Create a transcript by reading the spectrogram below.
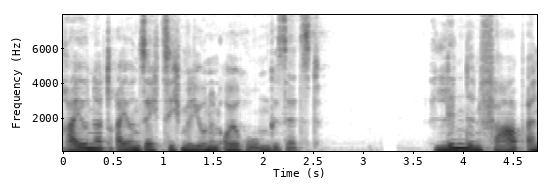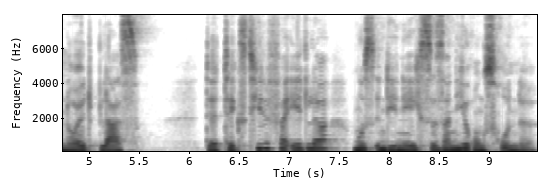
363 Millionen Euro umgesetzt. Lindenfarb erneut blass. Der Textilveredler muss in die nächste Sanierungsrunde.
